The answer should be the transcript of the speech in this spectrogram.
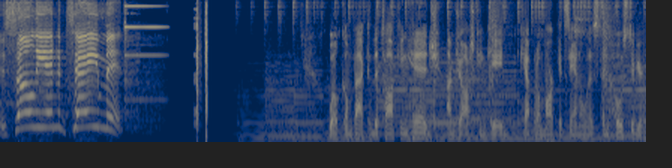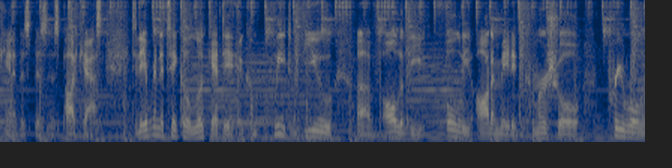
It's only entertainment. Welcome back to the Talking Hedge. I'm Josh Kincaid, capital markets analyst and host of your cannabis business podcast. Today, we're going to take a look at a, a complete view of all of the fully automated commercial pre roll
